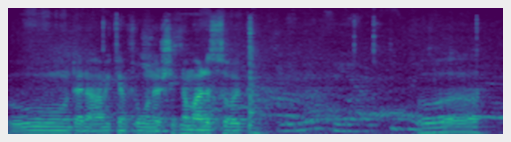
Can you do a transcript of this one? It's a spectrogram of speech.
Oh, deine Army kämpft ohne. Schick nochmal alles zurück. Mineral field depleted. Oh.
